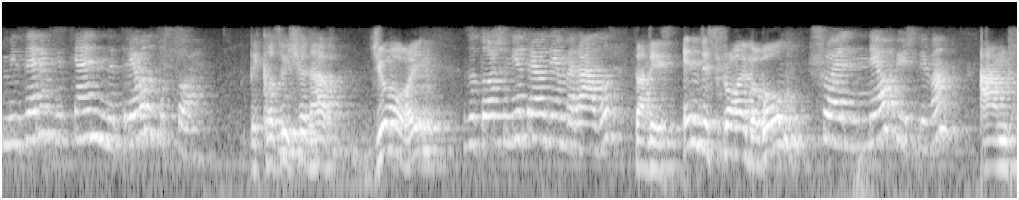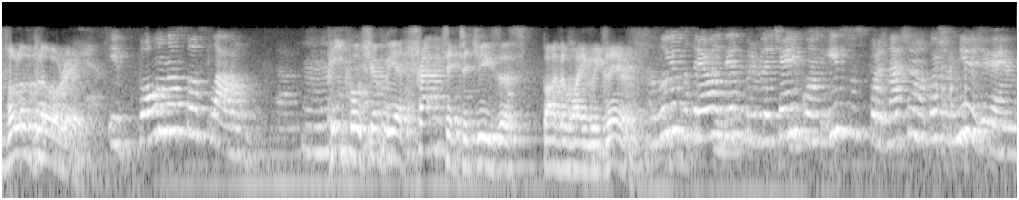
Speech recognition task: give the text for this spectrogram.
Мизерен христијанин не треба да постои. because we should have joy Затоа што ние треба да имаме радост, that is indescribable што е неопишлива and full of glory. и полна со слава. People should be attracted to Jesus by the way we live. Луѓето треба да бидат привлечени кон Исус според начинот на кој што ние живееме.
